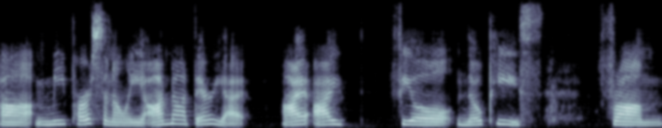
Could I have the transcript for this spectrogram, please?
Uh, me personally, I'm not there yet. I I feel no peace from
